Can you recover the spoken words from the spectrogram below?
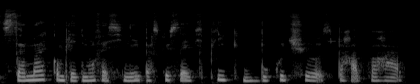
Ça m'a complètement fascinée parce que ça explique beaucoup de choses par rapport à,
